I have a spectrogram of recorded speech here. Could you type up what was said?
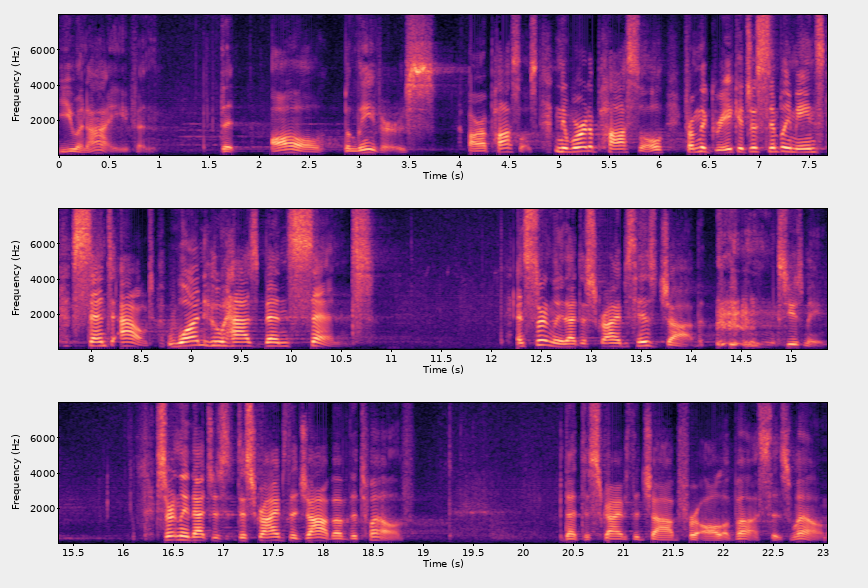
you and I, even. That all believers are apostles. And the word apostle from the Greek, it just simply means sent out, one who has been sent. And certainly that describes his job. Excuse me. Certainly that just describes the job of the 12. That describes the job for all of us as well,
